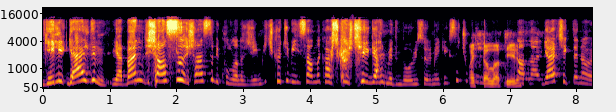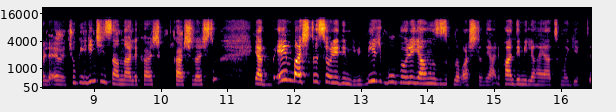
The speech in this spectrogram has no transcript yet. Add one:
geli- geldim. Ya ben şanslı şanslı bir kullanıcıyım. Hiç kötü bir insanla karşı karşıya gelmedim doğruyu söylemek gerekirse. Çok Maşallah diyelim. insanlar gerçekten öyle. Evet, çok ilginç insanlarla karşı karşılaştım. Ya en başta söylediğim gibi bir bu böyle yalnızlıkla başladı yani pandemiyle hayatıma girdi.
